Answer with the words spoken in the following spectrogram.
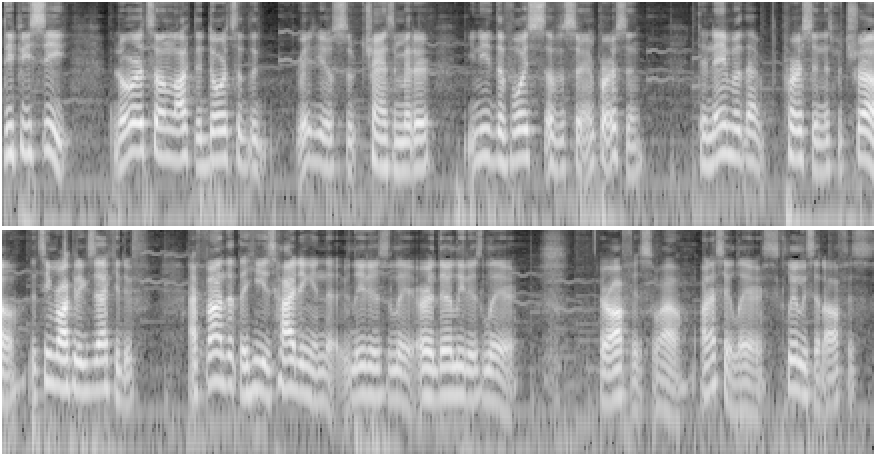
DPC. In order to unlock the door to the radio transmitter, you need the voice of a certain person. The name of that person is Petrel, the Team Rocket executive. I found out that he is hiding in the leader's lair, or their leader's lair, or office. Wow, why did I say lair? It clearly said office.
